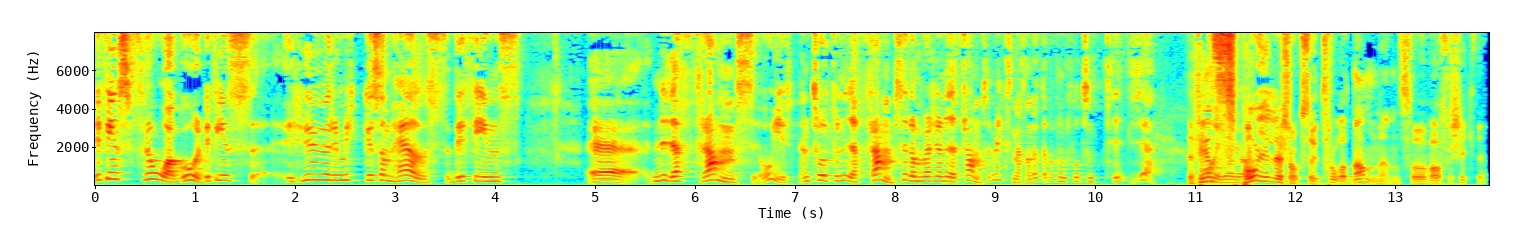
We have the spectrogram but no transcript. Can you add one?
det finns frågor, det finns hur mycket som helst. Det finns eh, nya framsidor. Oj, en tråd för nya framsidor. De började göra nya framsidor med X-mässan. Detta var från 2010. Det finns Oj, oj, oj. spoilers också i trådnamnen. Så var försiktig.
